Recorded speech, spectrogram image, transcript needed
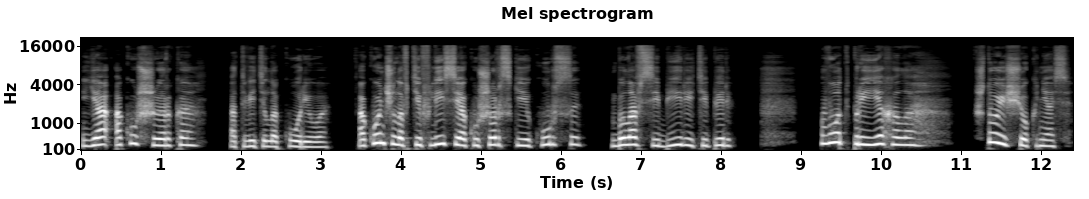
«Я акушерка», — ответила Корева. «Окончила в Тифлисе акушерские курсы, была в Сибири, теперь вот приехала. Что еще, князь?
